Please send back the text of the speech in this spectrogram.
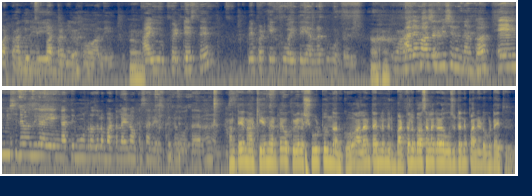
బట్టలు బట్టలు. వినుకోవాలి. అవి పెట్టేస్తే రేపటికి ఎక్కువ అవుతాయి అన్నట్టు ఉంటది. అదే వాషింగ్ మిషన్ ఉందనుకో ఏ మిషన్ ఉంది ఏం కత్తి మూడు రోజుల బట్టలైనా ఒకసారి వేసుకుంటూ పోతుంది. అంటే నాకేందంటే ఒకవేళ షూట్ ఉందనుకో అలాంటి టైంలో మీరు బట్టలు బాసనల కాడ కూర్చుంటేనే పన్నెండు ఒకటి అవుతుంది.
